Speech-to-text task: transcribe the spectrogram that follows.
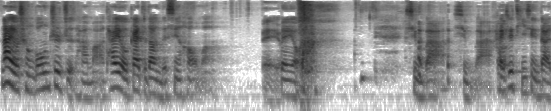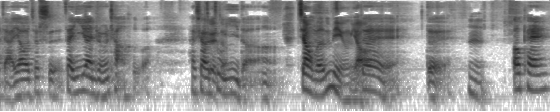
那有成功制止他吗？他有 get 到你的信号吗？没有，没有。行吧，行吧，还是提醒大家要就是在医院这种场合，还是要注意的。嗯，讲文明要，对对。嗯，，OK。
